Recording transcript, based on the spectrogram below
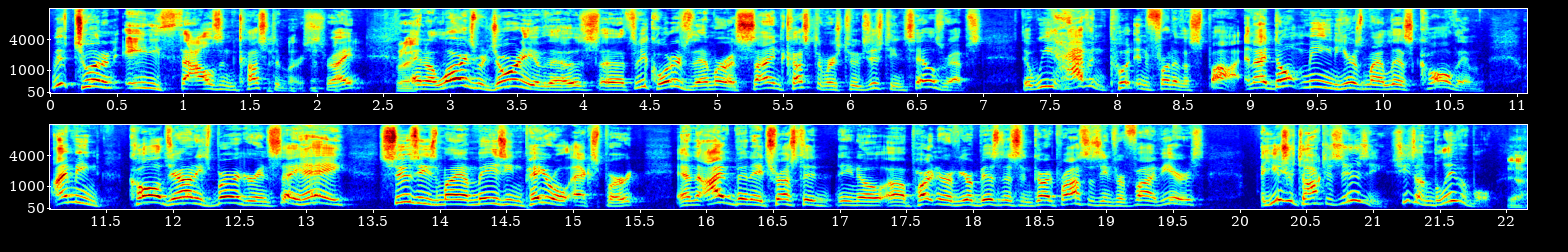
we have 280,000 customers, right? Right. And a large majority of those, uh, three quarters of them, are assigned customers to existing sales reps that we haven't put in front of a spot. And I don't mean, here's my list, call them. I mean, call Johnny's Burger and say, hey, Susie's my amazing payroll expert, and I've been a trusted you know, uh, partner of your business in card processing for five years. You should talk to Susie. She's unbelievable. Yeah.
